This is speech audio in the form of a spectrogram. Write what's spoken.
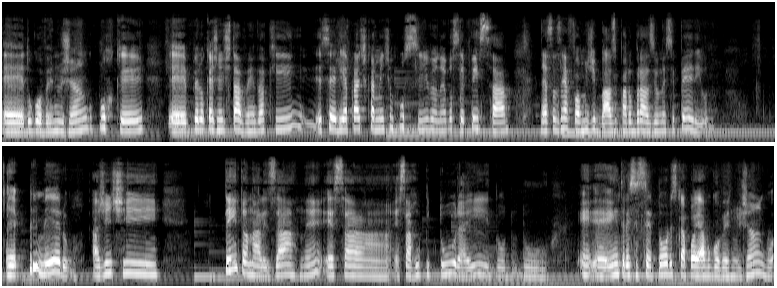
é, do governo Jango, porque, é, pelo que a gente está vendo aqui, seria praticamente impossível né, você pensar nessas reformas de base para o Brasil nesse período. É, primeiro, a gente tenta analisar né, essa, essa ruptura aí do, do, do é, é, entre esses setores que apoiavam o governo Jango,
